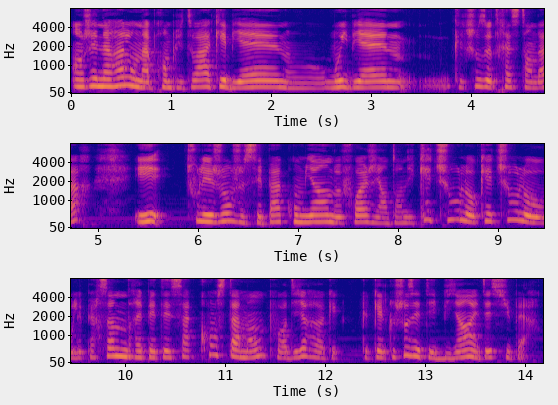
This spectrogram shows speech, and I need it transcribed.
En général, on apprend plutôt à que bien ou muy bien, quelque chose de très standard. Et tous les jours, je sais pas combien de fois j'ai entendu que chulo, que chulo. Les personnes répétaient ça constamment pour dire que quelque chose était bien, était super.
